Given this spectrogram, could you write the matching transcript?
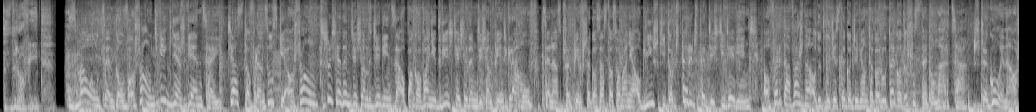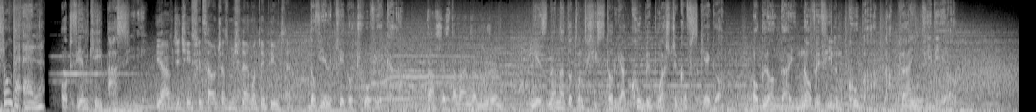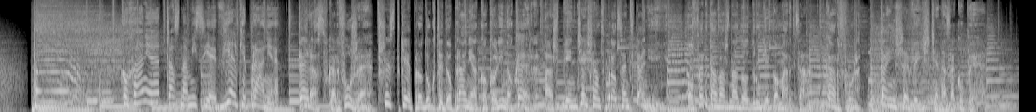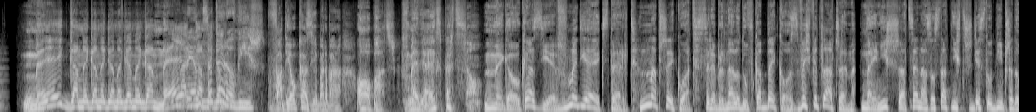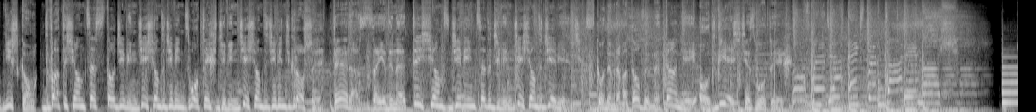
Zdrowit. Z małą cenką w Auchan dźwigniesz więcej. Ciasto francuskie Auchan 3,79 za opakowanie 275 gramów. Cena sprzed pierwszego zastosowania obniżki to 4,49. Oferta ważna od 29 lutego do 6 marca. Szczegóły na Auchan.pl Od wielkiej pasji. Ja w dzieciństwie cały czas myślałem o tej piłce. Do wielkiego człowieka. Zawsze stawałem za drużyną. Nieznana dotąd historia Kuby Błaszczykowskiego. Oglądaj nowy film Kuba na Prime Video. Kochanie, czas na misję Wielkie Pranie. Teraz w Carrefourze wszystkie produkty do prania Cocolino Care aż 50% taniej. Oferta ważna do 2 marca. Carrefour. Tańsze wyjście na zakupy. Mega, mega, mega, mega, mega, mega, Marian, co mega... ty robisz? Wabię okazję, Barbara. O, patrz, w Media Expert są. Mega okazje w Media Expert. Na przykład srebrna lodówka Beko z wyświetlaczem. Najniższa cena z ostatnich 30 dni przed obniżką 2199 zł 99 groszy. Teraz za jedyne 1999 z kodem rabatowym taniej o 200 zł.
